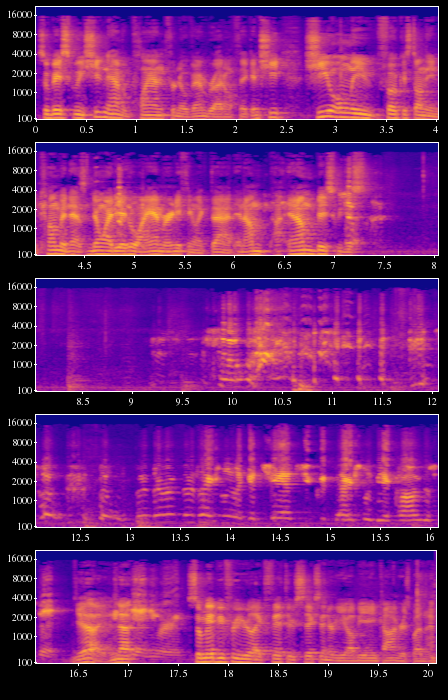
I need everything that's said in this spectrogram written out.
So basically, she didn't have a plan for November. I don't think, and she she only focused on the incumbent, and has no idea who I am or anything like that. And I'm and I'm basically just so, so there, there's actually like a chance you could actually be a congressman. yeah. in that, January. so maybe for your like fifth or sixth interview, I'll be in Congress by then.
